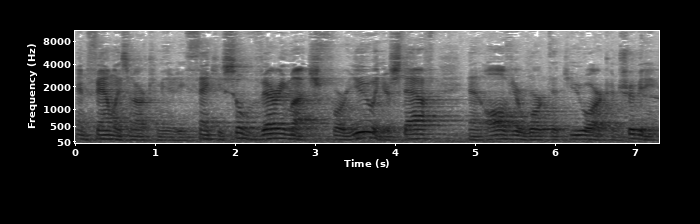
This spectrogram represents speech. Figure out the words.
and families in our community. Thank you so very much for you and your staff and all of your work that you are contributing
